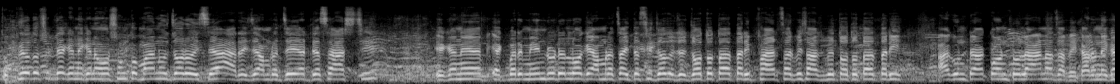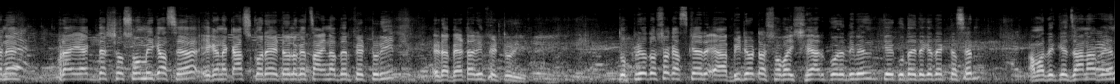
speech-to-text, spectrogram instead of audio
তো প্রিয় দর্শক, দেখেন এখানে অসংখ্য মানুষ জড়ো হয়েছে। আর এই যে আমরা যে অ্যাড্রেসে আসছি, এখানে একবারে মেইন রোডের লগে আমরা চাইতেছি যত- তাড়াতাড়ি ফায়ার সার্ভিস আসবে, তত তাড়াতাড়ি আগুনটা কন্ট্রোলে আনা যাবে। কারণ এখানে প্রায় এক দেড়শো শ্রমিক আছে, এখানে কাজ করে। এটা হলো গিয়ে চায়নাদের ফ্যাক্টরি এটা ব্যাটারি ফ্যাক্টরি তো প্রিয় দর্শক, আজকের ভিডিওটা সবাই শেয়ার করে দিবেন। কে কোথায় থেকে দেখতেছেন, আমাদেরকে জানাবেন।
